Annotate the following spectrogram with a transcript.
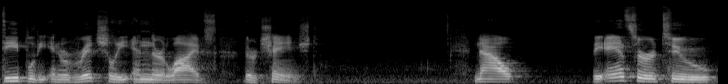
deeply and richly in their lives. They're changed. Now, the answer to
